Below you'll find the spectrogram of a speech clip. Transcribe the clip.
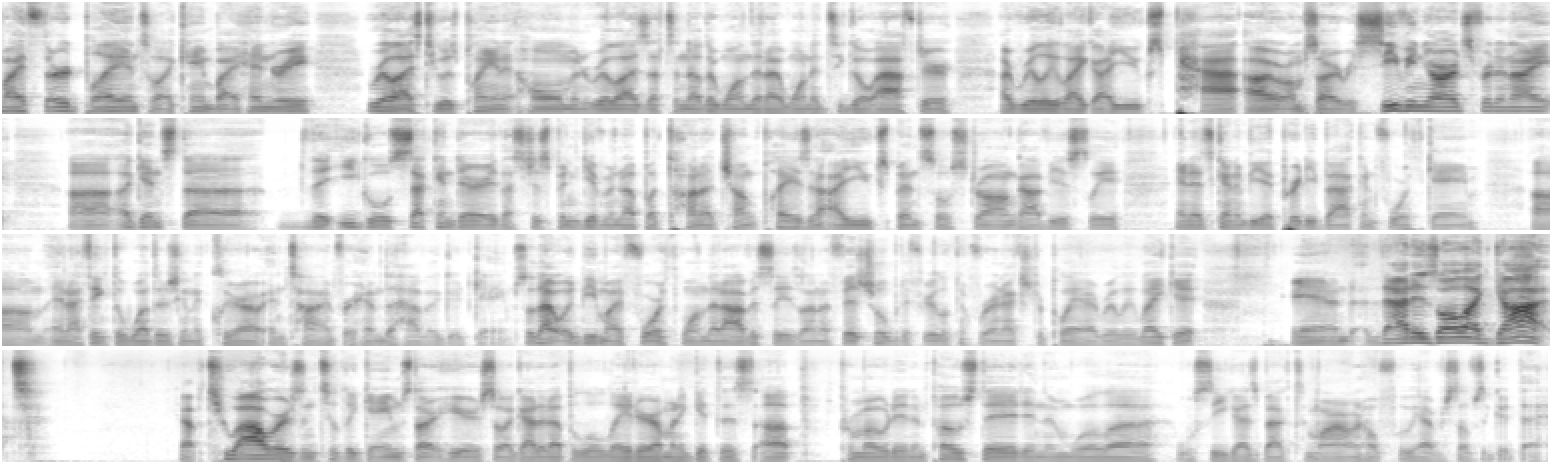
my third play until I came by Henry, realized he was playing at home, and realized that's another one that I wanted to go after. I really like Aiyuk's pat, or I'm sorry, receiving yards for tonight. Uh, against the the Eagles secondary that's just been giving up a ton of chunk plays, and Aiyuk's been so strong, obviously, and it's going to be a pretty back and forth game. Um, and I think the weather's going to clear out in time for him to have a good game. So that would be my fourth one that obviously is unofficial, but if you're looking for an extra play, I really like it. And that is all I got. Got two hours until the game start here, so I got it up a little later. I'm gonna get this up, promoted, and posted, and then we'll uh, we'll see you guys back tomorrow, and hopefully we have ourselves a good day.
